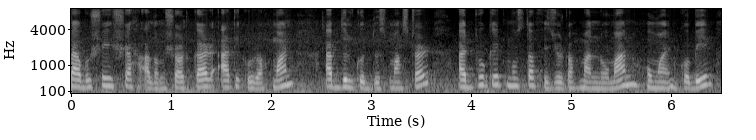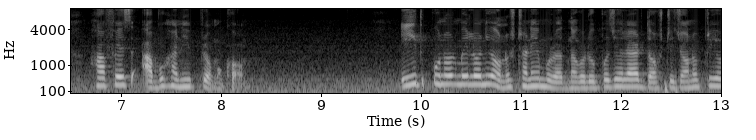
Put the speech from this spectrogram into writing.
ব্যবসায়ী শাহ আলম সরকার, আতিকুর রহমান, আব্দুল কুদ্দুস মাস্টার অ্যাডভোকেট মুস্তাফিজুর রহমান নোমান, হুমায়ুন কবির, হাফেজ আবু হানি প্রমুখ। ঈদ পুনর্মিলনী অনুষ্ঠানে মুরাদনগর উপজেলার দশটি জনপ্রিয়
